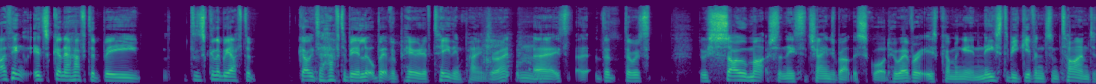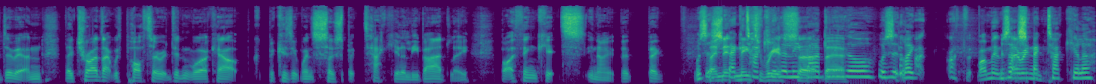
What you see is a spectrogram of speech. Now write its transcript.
I think it's going to have to be. There's going to be have to going to have to be a little bit of a period of teething pains, right? Uh, it's, uh, th- there is there is so much that needs to change about this squad. Whoever it is coming in needs to be given some time to do it. And they tried that with Potter. It didn't work out because it went so spectacularly badly. But I think it's you know that they Was it they ne- need to spectacularly reassert badly their. though? Was it like? I, I, th- I mean, was that in- spectacular?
